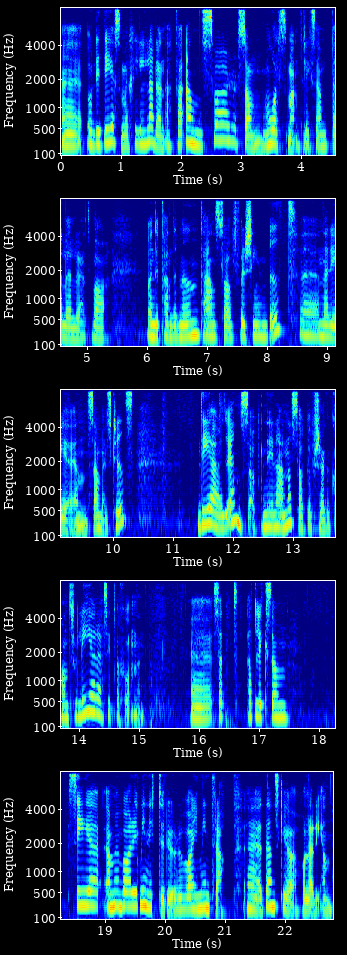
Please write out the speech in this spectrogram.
Eh, och det är det som är skillnaden. Att ta ansvar som målsman till exempel eller att vara under pandemin ta ansvar för sin bit eh, när det är en samhällskris. Det är ju en sak men det är en annan sak att försöka kontrollera situationen. Eh, så att, att liksom se ja, men var är min ytterdörr och var är min trapp. Eh, den ska jag hålla ren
